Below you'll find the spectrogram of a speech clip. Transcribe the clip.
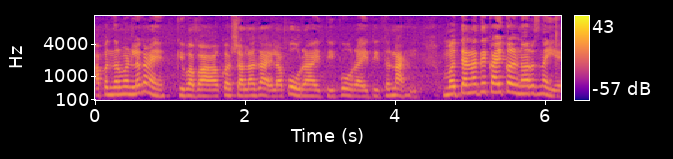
आपण जर म्हणलं का नाही की बाबा कशाला जायला पोरं आहे ती पोरं आहे ती तर नाही. मग त्यांना ते काही कळणारच नाहीये.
